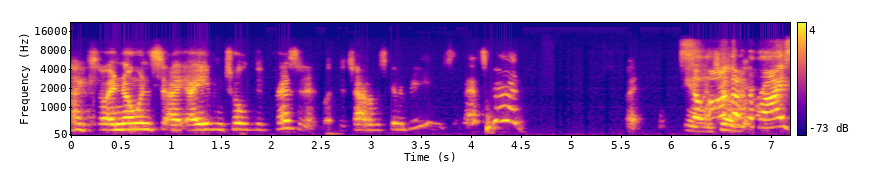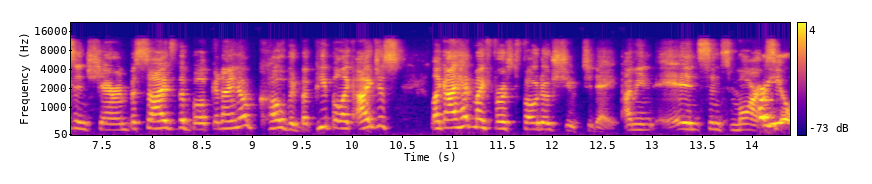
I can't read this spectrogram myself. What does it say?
I, So, and no one's, I, I even told the president what the title was going to be. He said, That's good. But, you so know, on the the- horizon sharon besides the book and i know covid but people like i just like i had my first photo shoot today i mean in since march are you,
